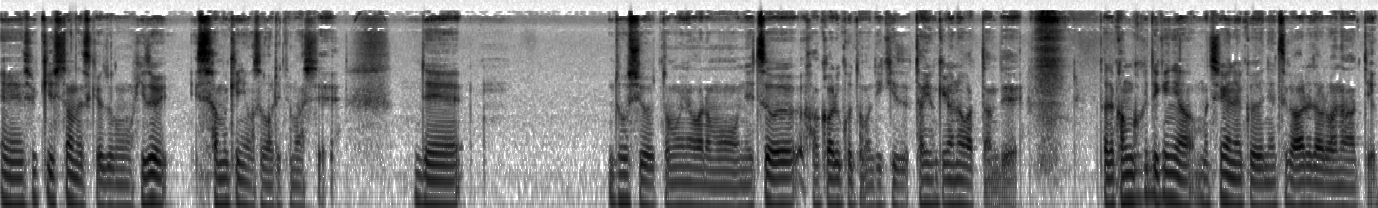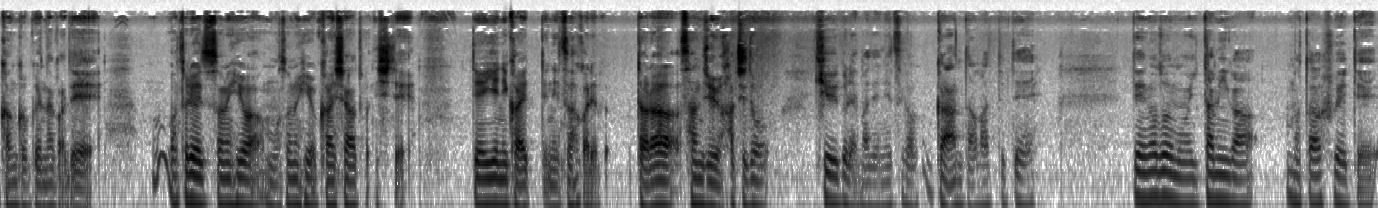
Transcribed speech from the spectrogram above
えー出勤したんですけどもひどい寒気に襲われてましてでどうしようと思いながらも熱を測ることもできず体温計がなかったんでただ感覚的には間違いなく熱があるだろうなっていう感覚の中で、まあとりあえずその日はもうその日を会社後にしてで家に帰って熱測れたら38度9ぐらいまで熱がガーンと上がっててで喉の痛みがまた増えて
